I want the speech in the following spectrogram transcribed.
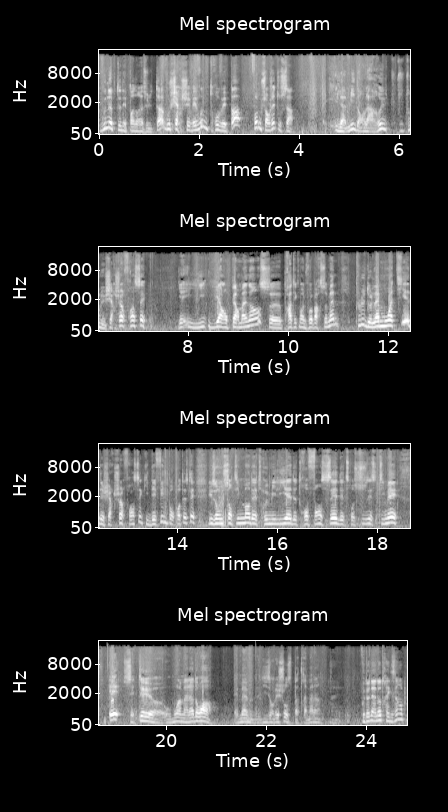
vous n'obtenez pas de résultats, vous cherchez, mais vous ne trouvez pas, faut me changer tout ça. Il a mis dans la rue tous les chercheurs français il y, a en permanence, euh, pratiquement une fois par semaine, plus de la moitié des chercheurs français qui défilent pour protester. Ils ont le sentiment d'être humiliés, d'être offensés, d'être sous-estimés. Et c'était euh, au moins maladroit. Et même, disons les choses, pas très malin. Vous donnez un autre exemple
